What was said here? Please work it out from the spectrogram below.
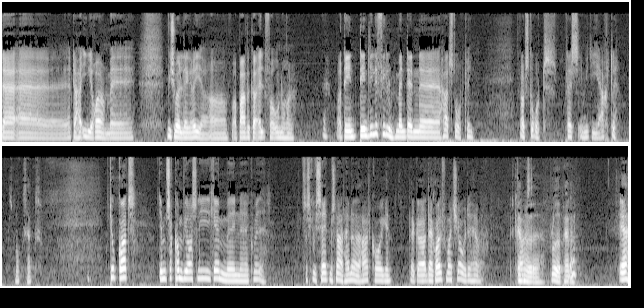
der, er, der har ild i røven med visuelle lækkerier og, og bare vil gøre alt for at underholde. Ja. Og det er, en, det er en lille film, men den øh, har et stort grin. Og et stort plads i mit hjerte. Smukt sagt. Det var godt. Jamen, så kommer vi også lige igennem med en øh, komedie. Så skal vi satme snart have noget hardcore igen. Der, gør, der går alt for meget sjov i det her. Skal have noget blod og patter. Ja.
